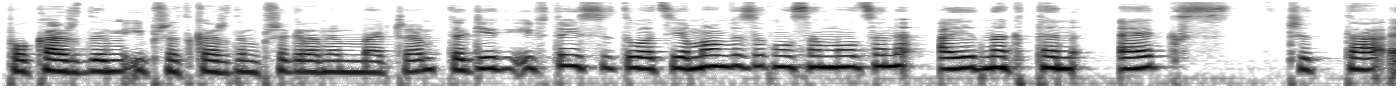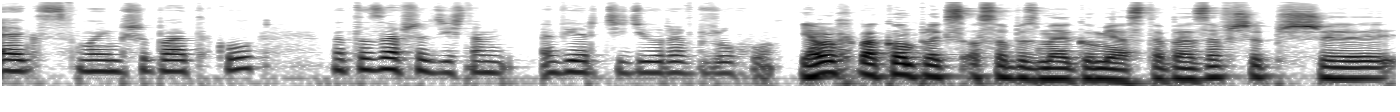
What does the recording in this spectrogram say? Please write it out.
po każdym i przed każdym przegranym meczem. Tak jak i w tej sytuacji ja mam wysoką samoocenę, a jednak ten ex, czy ta ex w moim przypadku, no to zawsze gdzieś tam wierci dziurę w brzuchu. Ja mam chyba kompleks osoby z mojego miasta, bo ja zawsze przy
